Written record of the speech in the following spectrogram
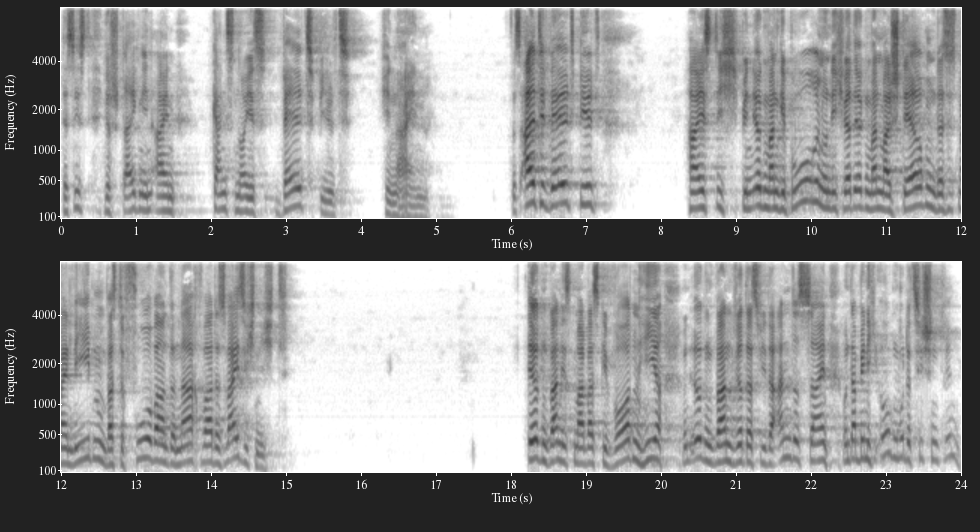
das ist, wir steigen in ein ganz neues Weltbild hinein. Das alte Weltbild heißt, ich bin irgendwann geboren und ich werde irgendwann mal sterben, das ist mein Leben, was davor war und danach war, das weiß ich nicht. Irgendwann ist mal was geworden hier und irgendwann wird das wieder anders sein und dann bin ich irgendwo dazwischen drin.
